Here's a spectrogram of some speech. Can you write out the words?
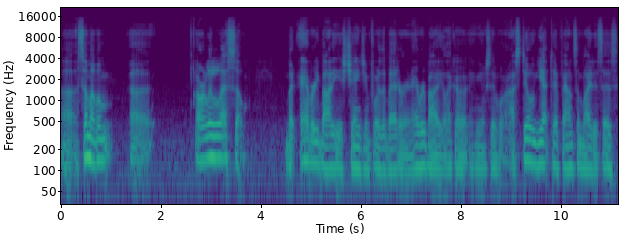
Uh, some of them uh, are a little less so. But everybody is changing for the better, and everybody, like uh, you know, said, well, I still yet to have found somebody that says,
